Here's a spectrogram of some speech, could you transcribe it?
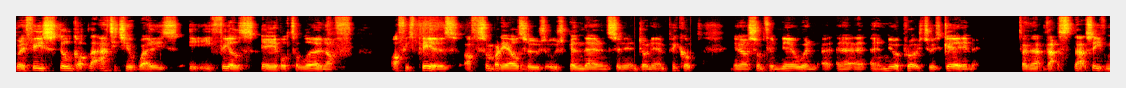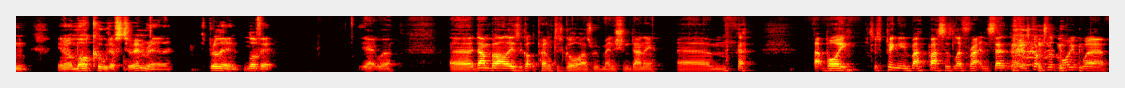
But if he's still got that attitude where he's he, feels able to learn off off his peers, off somebody else who's who's been there and seen it and done it, and pick up, you know, something new and a, a, a new approach to his game, then that, that's that's even you know more kudos to him. Really, it's brilliant. Love it. Yeah, it were. Uh, Dan Barlaser got the penalties goal, as we've mentioned, Danny. Um, that boy just pinging back passes left, right, and centre. It's got to the point where,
